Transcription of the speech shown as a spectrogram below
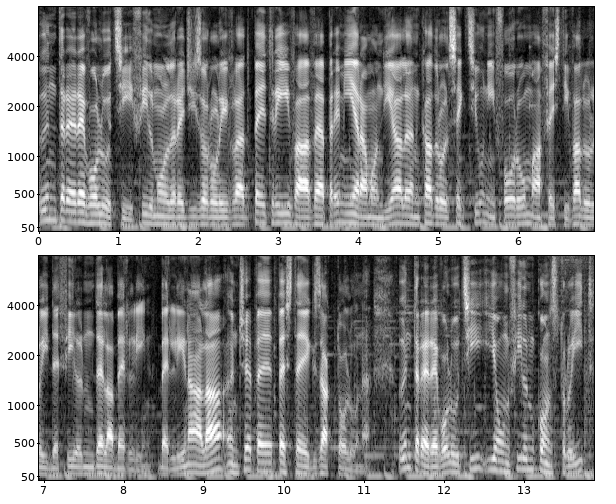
Între revoluții, filmul regizorului Vlad Petri va avea premiera mondială în cadrul secțiunii forum a Festivalului de Film de la Berlin. Berlinala începe peste exact o lună. Între revoluții e un film construit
